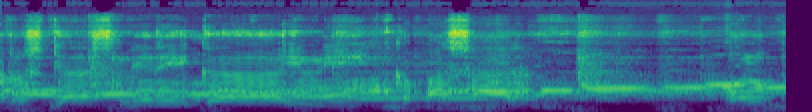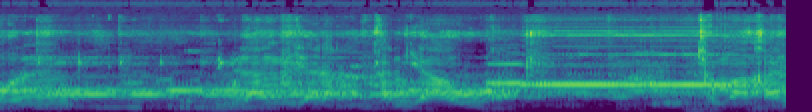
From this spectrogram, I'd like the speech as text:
harus jalan sendiri ke ini ke pasar walaupun dibilang jarak kan jauh. Cuma kan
